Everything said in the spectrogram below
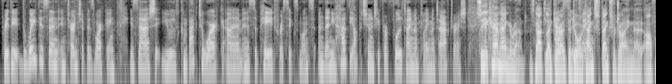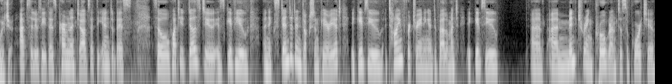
for the the way this uh, internship is working is that you will come back to work um, and it's paid for six months, and then you have the opportunity for full time employment after it. So you can hang around. It's not like you're Absolutely. out the door. Thanks, thanks for drawing now off with you. Absolutely, there's permanent jobs at the end of this. So what it does do is give you an extended induction period. It gives you time for training and development. It gives you a, a, mentoring program to support you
